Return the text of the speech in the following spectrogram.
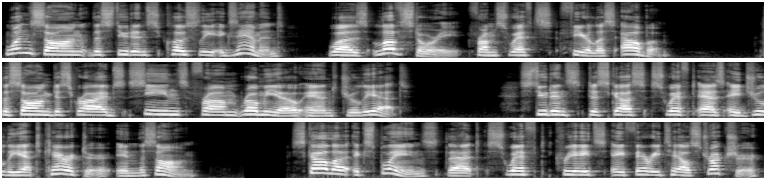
One song the students closely examined was Love Story from Swift's Fearless album. The song describes scenes from Romeo and Juliet. Students discuss Swift as a Juliet character in the song. Scala explains that Swift creates a fairy tale structure,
